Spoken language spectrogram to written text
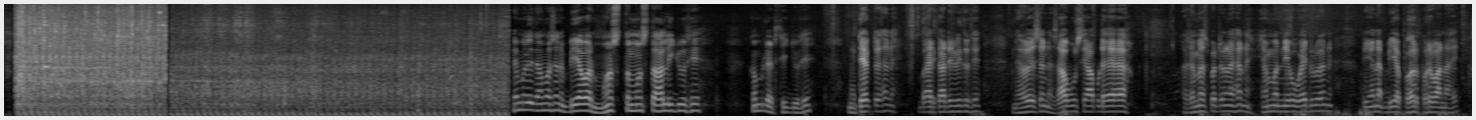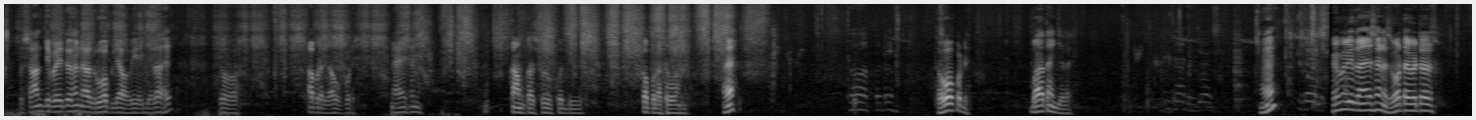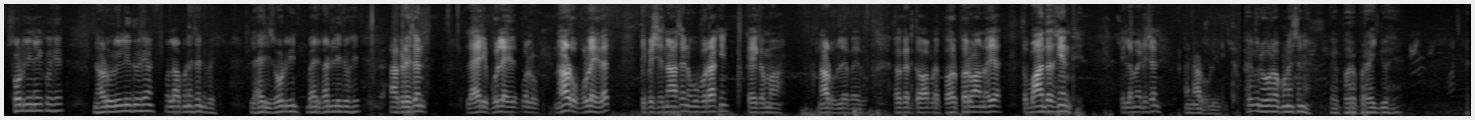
ફેમિલી આમાં છે ને બે વાર મસ્ત મસ્ત હાલી ગયું છે. કમ્પ્લીટ થઈ ગયું છે. ને ટ્રેક્ટર છે ને બહાર કાઢી લીધું છે. ને હવે છે ને જવું છે આપણે રમેશ પટેલને છે ને હેમંત એવું વાઢ્યું છે ને તો એના બે ભર ભરવાના છે. તો શાંતિભાઈ તો છે ને આ રોપ લેવા વહી ગયેલા છે. તો આપણે જવું પડે. ને અહીં છે ને કામકાજ શરૂ કરી દીધું કપડાં ધોવાનું. હે? ધોવા પડે ધોવા પડે? બા ત્યાં ગયેલા હે? ફેમિલી તો અહીંયા છે ને ઝોટાવેટર છોડવી નાખ્યું છે. નાડું લઈ લીધું છે. ઓલા આપણે છે ને ભાઈ લાયરી જોડવીને બહાર કાઢી લીધું છે. આગળ છે ને લાયરી ભૂલાઈ ઓલું નાડું ભૂલાઈ જાય. તે પછી ના છે ને ઊભું રાખીને કંઈક આમાં નાડું લે ભાઈ અગર તો આપણે ભર ભરવાનું છે, તો બાંધ છે ને એટલા માટે છે ને નાડું લઈ લીધું. ફેમિલી ઓલા આપણે છે ને ભાઈ ભર ભરાઈ ગયો છે.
